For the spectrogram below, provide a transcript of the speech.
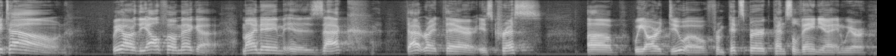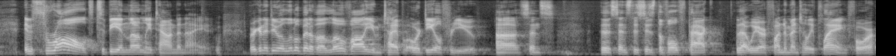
Lonely Town. We are the Alpha Omega. My name is Zach. That right there is Chris. Uh, we are a duo from Pittsburgh, Pennsylvania, and we are enthralled to be in Lonely Town tonight. We're gonna do a little bit of a low volume type ordeal for you, uh, since uh, since this is the Wolf Pack that we are fundamentally playing for,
